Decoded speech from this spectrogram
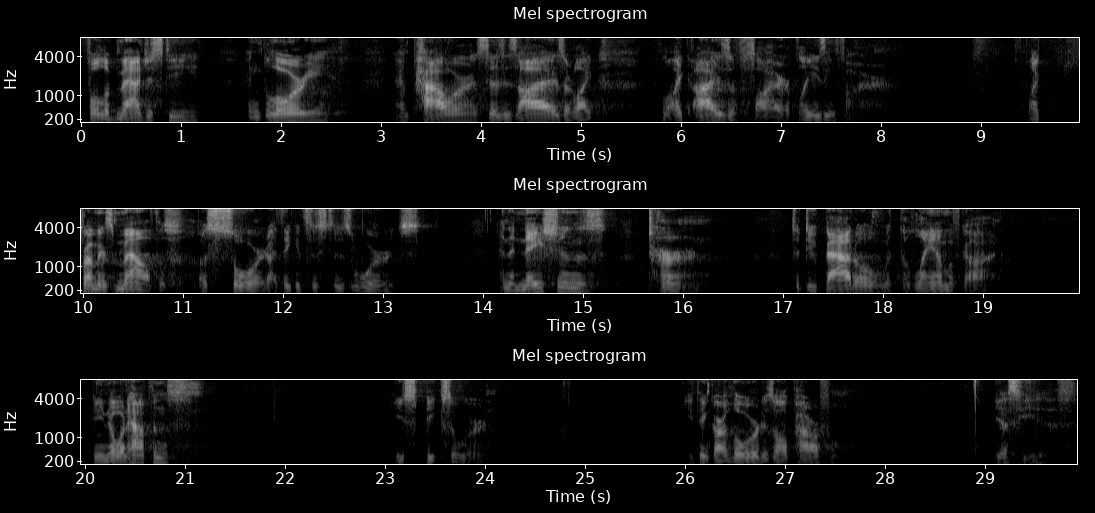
full of majesty and glory and power. It says his eyes are like, like eyes of fire, blazing fire. Like from his mouth, a, a sword. I think it's just his words. And the nations turn to do battle with the Lamb of God. And you know what happens? He speaks a word. You think our Lord is all powerful? Yes, He is.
